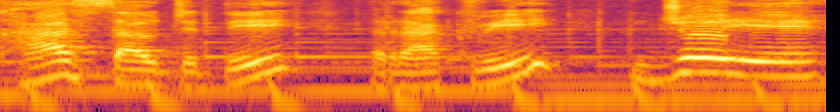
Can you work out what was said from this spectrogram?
ખાસ સાવચેતી રાખવી જોઈએ.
